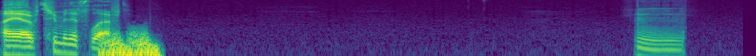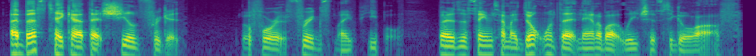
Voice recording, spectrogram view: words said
I have two minutes left. Hmm. I best take out that shield frigate before it frigs my people. But at the same time, I don't want that nanobot leeches to go off.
